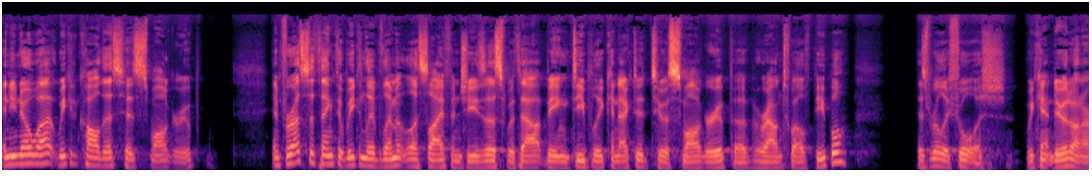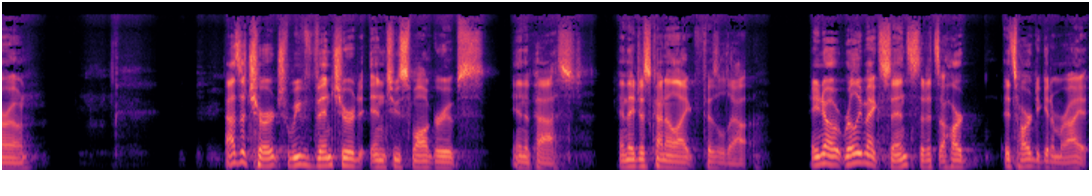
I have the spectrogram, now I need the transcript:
And you know what? We could call this his small group. And for us to think that we can live limitless life in Jesus without being deeply connected to a small group of around 12 people is really foolish. We can't do it on our own. As a church, we've ventured into small groups in the past, and they just kind of like fizzled out. And you know, it really makes sense that it's a hard it's hard to get them right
